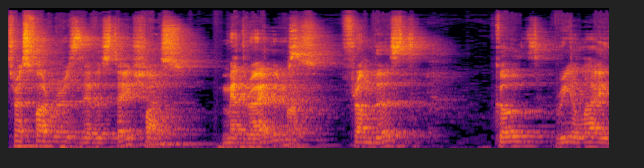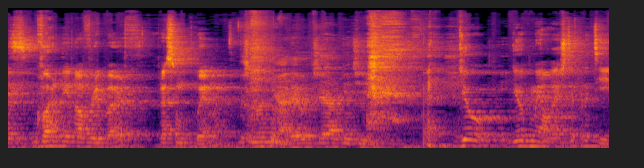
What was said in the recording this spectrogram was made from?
Transformers Devastation, Passo. Mad Riders, Passo. From Dust, Code, Realize, Guardian of Rebirth, parece um poema, Deixa-me adivinhar, é o JRPG. Diogo, Diogo Mel, esta é para ti.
